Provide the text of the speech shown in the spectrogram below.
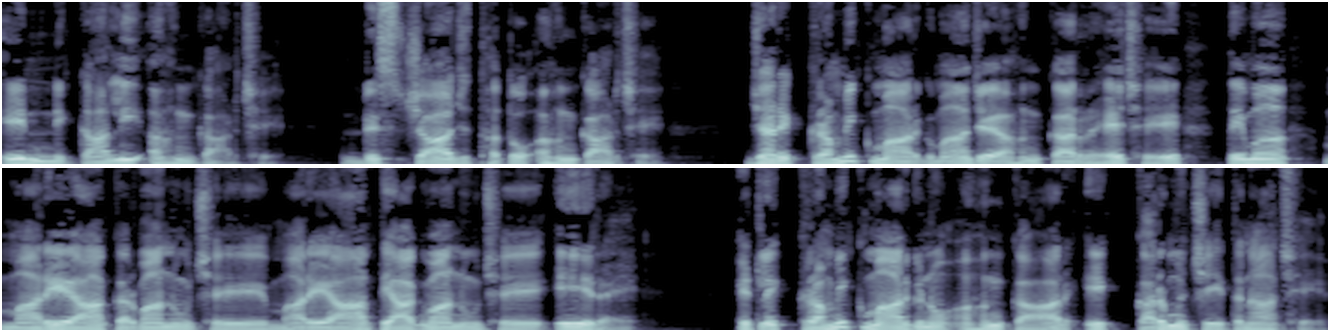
એ નિકાલી અહંકાર છે. ડિસ્ચાર્જ થતો અહંકાર છે. જ્યારે ક્રમિક માર્ગમાં જે અહંકાર રહે છે, તેમાં મારે આ કરવાનું છે, મારે આ ત્યાગવાનું છે, એ રહે. એટલે ક્રમિક માર્ગનો અહંકાર એ કર્મ ચેતના છે.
